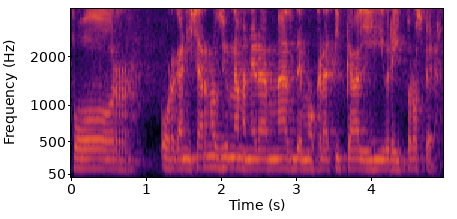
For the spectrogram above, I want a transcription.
por organizarnos de una manera más democrática, libre y próspera.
